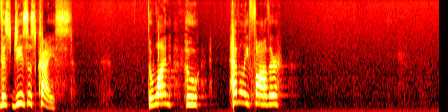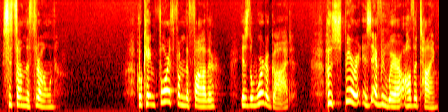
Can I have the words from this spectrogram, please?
this Jesus Christ, the one who Heavenly Father sits on the throne, who came forth from the Father, is the Word of God, whose Spirit is everywhere all the time.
